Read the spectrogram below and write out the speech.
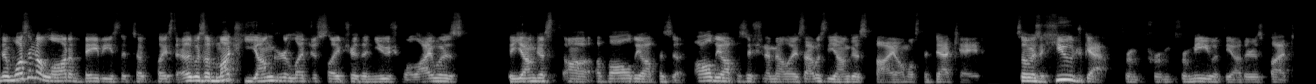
there wasn't a lot of babies that took place there. It was a much younger legislature than usual. I was the youngest uh, of all the opposite, all the opposition MLAs. I was the youngest by almost a decade. So there was a huge gap from, from for me with the others. But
